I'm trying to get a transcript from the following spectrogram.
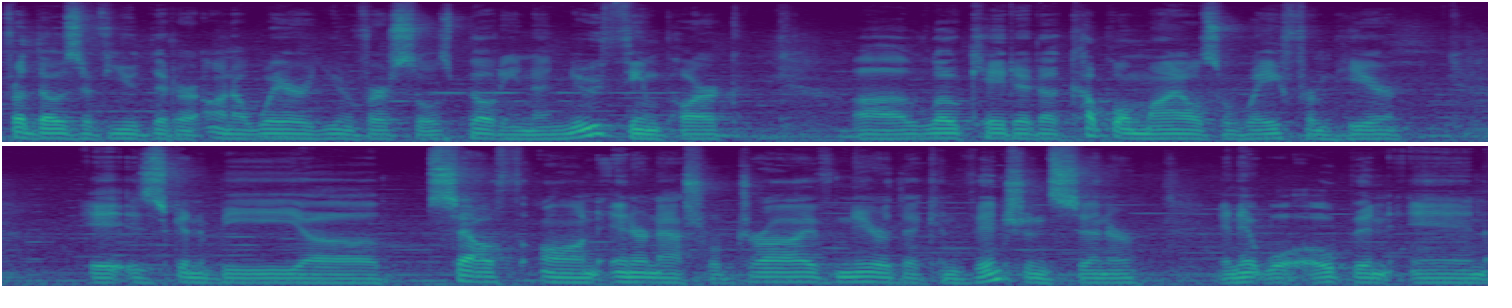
For those of you that are unaware, Universal is building a new theme park uh, located a couple miles away from here. It is going to be uh, south on International Drive near the convention center, and it will open in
